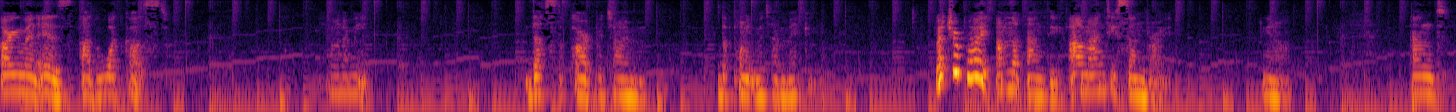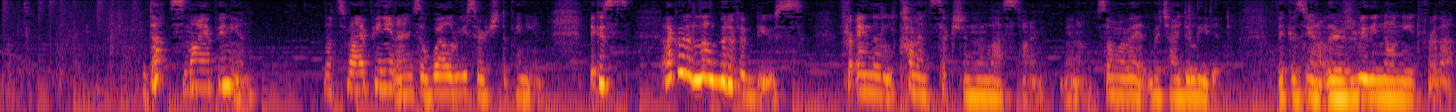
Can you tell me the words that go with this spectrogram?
argument is at what cost? You know what I mean? That's the part which I'm, the point which I'm making. Retro Bright, I'm not anti. I'm anti Sunbright. You know. And that's my opinion. That's my opinion and it's a well-researched opinion. Because I got a little bit of abuse for in the comment section the last time, you know, some of it which I deleted because, you know, there's really no need for that.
